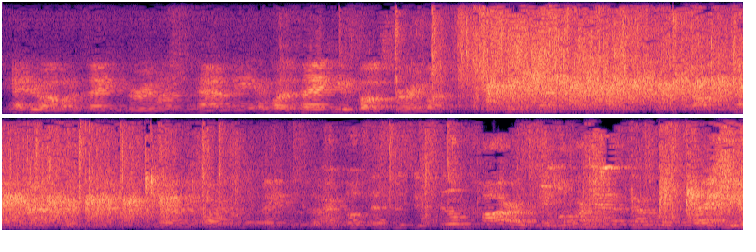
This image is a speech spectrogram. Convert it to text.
Andrew, I want to thank you very much for having me. I want to thank you folks very much. Thank you so All right, much. folks, that's Till one more hand of applause. Thank you.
